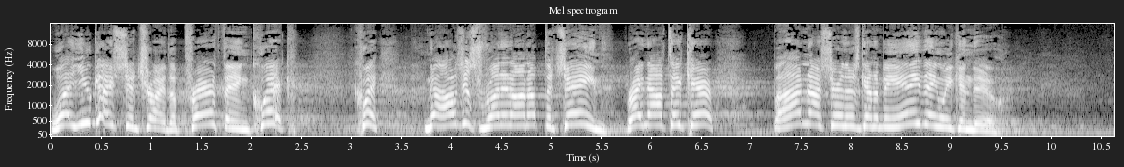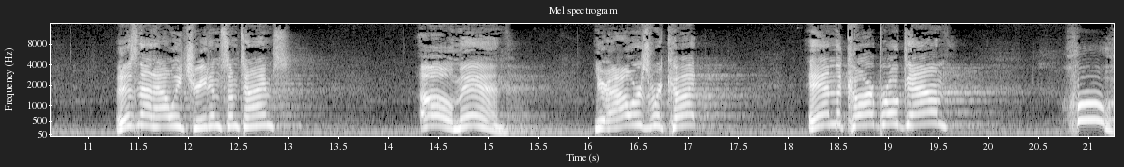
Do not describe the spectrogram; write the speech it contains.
Well, you guys should try the prayer thing quick. Quick. No, I'll just run it on up the chain. Right now, I'll take care. But I'm not sure there's going to be anything we can do. Isn't that how we treat him sometimes? Oh, man. Your hours were cut and the car broke down? Whew.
